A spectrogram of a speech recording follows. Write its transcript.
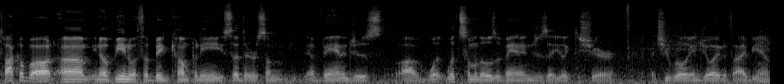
Talk about um, you know being with a big company. You said there were some advantages. Uh, what what's some of those advantages that you like to share that you really enjoyed with IBM?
